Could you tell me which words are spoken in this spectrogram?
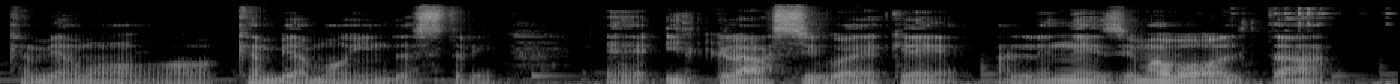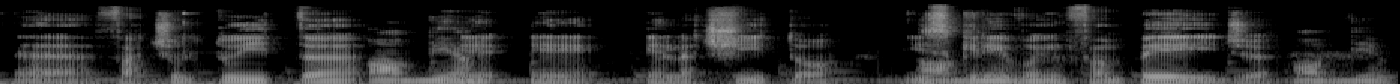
cambiamo, cambiamo, industry. Eh, il classico è che all'ennesima volta eh, faccio il tweet e, e, e, la cito, gli Ovvio. scrivo in fanpage, Ovvio.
